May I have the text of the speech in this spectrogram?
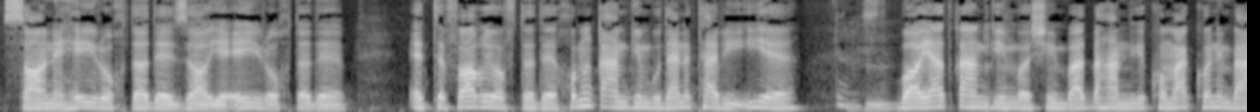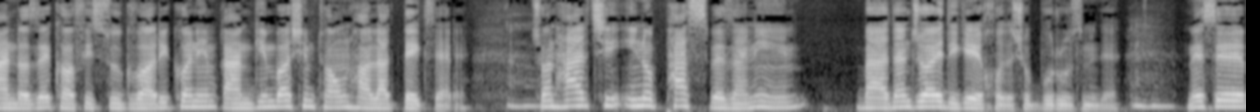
سانحه‌ای رخ داده ضایعه‌ای رخ داده اتفاقی افتاده خب این غمگین بودن طبیعیه. درست. باید غمگین باشیم باید به همدیگه کمک کنیم به اندازه کافی سوگواری کنیم غمگین باشیم تا اون حالت بگذره. چون هرچی اینو پس بزنیم بعدا جای دیگه خودش رو بروز میده. مثل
